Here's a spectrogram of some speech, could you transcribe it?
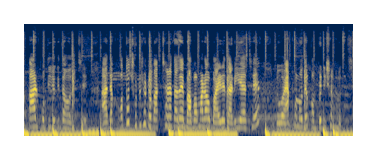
আঁকার প্রতিযোগিতা হচ্ছে। আর কত ছোট ছোট বাচ্চারা, তাদের বাবা মারাও বাইরে দাঁড়িয়ে আছে। তো এখন ওদের কম্পিটিশন হচ্ছে।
